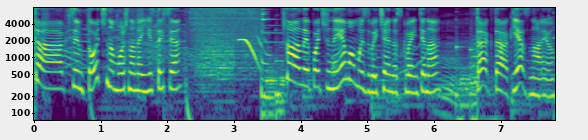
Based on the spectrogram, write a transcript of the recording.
Так, цим точно можна наїстися. Але почнемо ми, звичайно, з Квентіна. Так, так, я знаю.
